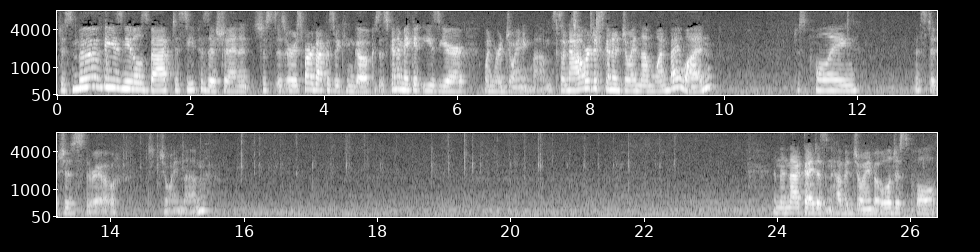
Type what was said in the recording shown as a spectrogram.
just move these needles back to C position. It's just as, or as far back as we can go because it's gonna make it easier when we're joining them. So now we're just gonna join them one by one, just pulling the stitches through to join them. And then that guy doesn't have a join, but we'll just pull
